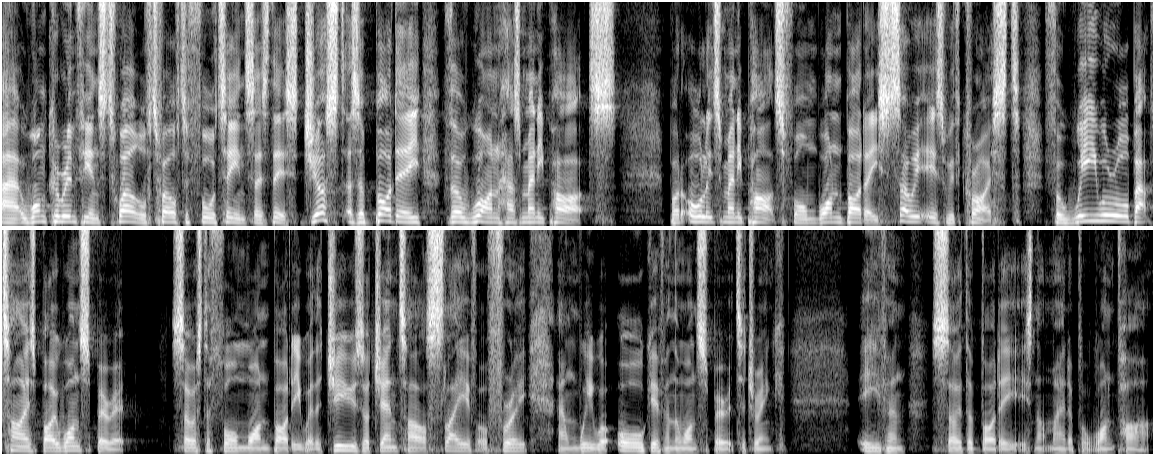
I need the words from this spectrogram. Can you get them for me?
Uh, 1 Corinthians 12, 12 to 14 says this Just as a body, the one has many parts, but all its many parts form one body, so it is with Christ. For we were all baptized by one Spirit, so as to form one body, whether Jews or Gentiles, slave or free, and we were all given the one Spirit to drink. Even so, the body is not made up of one part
